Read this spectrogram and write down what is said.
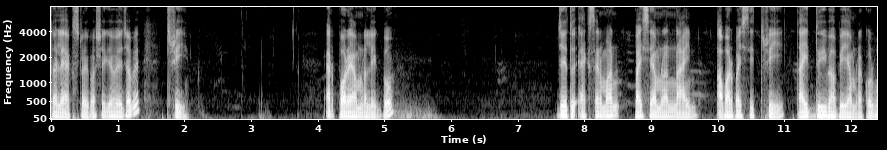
তাহলে এক্সটা ওই পাশে গিয়ে হয়ে যাবে থ্রি এরপরে আমরা লিখব, যেহেতু এক্সের মান পাইছি আমরা নাইন আবার পাইছি থ্রি তাই দুইভাবেই আমরা করব।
